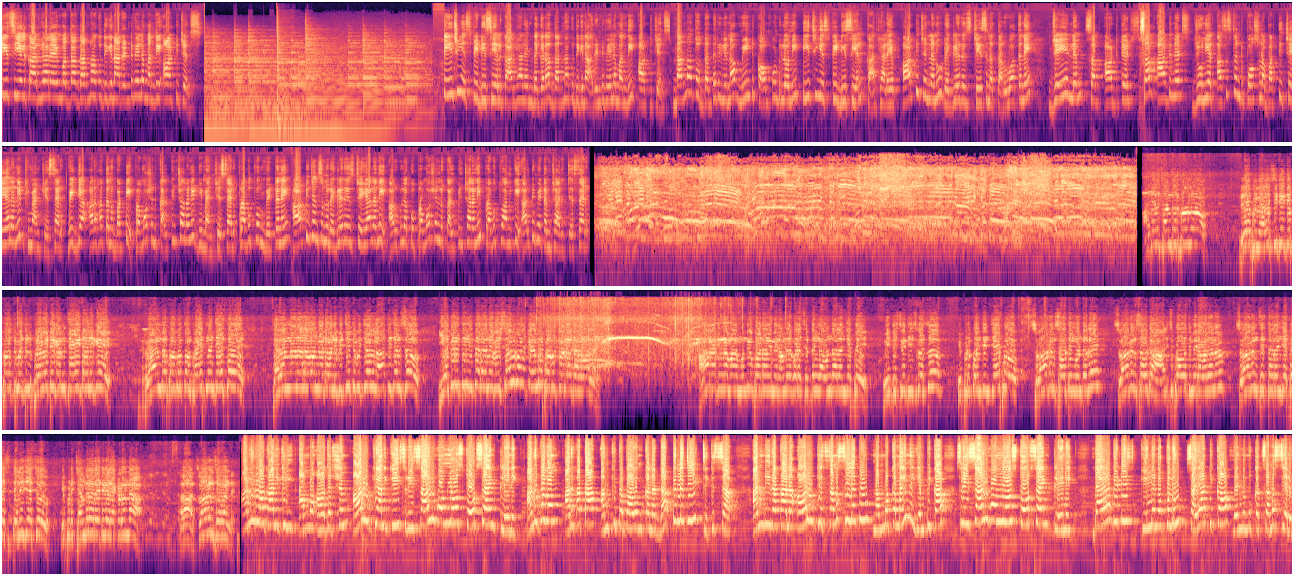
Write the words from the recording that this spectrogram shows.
DCL కార్యాలయం వద్ద ధర్నాకు దిగిన రెండు వేల మంది ఆర్టిజన్స్. టీజీఎస్పీ డిసిఎల్ కార్యాలయం దగ్గర ధర్నాకు దిగిన రెండు వేల మంది ఆర్టిజన్స్. ధర్నాతో దద్దరిల్లిన మింట్ కాంపౌండ్లోని టీజీఎస్పీ కార్యాలయం. ఆర్టిజన్లను రెగ్యులరైజ్ చేసిన తరువాతనే JLM subordinates subordinates junior assistant పోస్టుల భర్తీ చేయాలని డిమాండ్ చేశారు. విద్యా అర్హతను బట్టి ప్రమోషన్ కల్పించాలని డిమాండ్ చేశారు. ప్రభుత్వం వెంటనే ఆర్టిజన్స్ను రెగ్యులరైజ్ చేయాలని అర్హులకు ప్రమోషన్లు కల్పించాలని ప్రభుత్వానికి అల్టిమేటం జారీ చేశారు. అదే సందర్భంలో రేపు ఎలక్ట్రిసిటీ డిపార్ట్మెంట్ ప్రైవేటీకరణ చేయడానికి కేంద్ర ప్రభుత్వం ప్రయత్నం చేస్తే తెలంగాణలో ఉన్నటువంటి విద్యుత్ ఉద్యోగులు ఆర్టిజన్స్ ఎదురు తిరుగుతారనే విషయాలు కూడా కేంద్ర ప్రభుత్వానికి తెలవాలి. ఆ రకంగా మనం ముందుకు పోవడానికి మీరు అందరూ కూడా సిద్ధంగా ఉండాలని చెప్పి మీ దృష్టికి తీసుకొస్తూ ఇప్పుడు కొంచెం సేపు స్లోగన్ సౌటింగ్ ఉంటుంది. స్లోగన్స్ సౌట్ అలిచిపోవద్దు మీరు ఎవరైనా? స్లోగన్స్ ఇస్తారని చెప్పేసి తెలియజేస్తూ ఇప్పుడు చంద్రారెడ్డి గారు ఎక్కడున్నా స్లోగన్స్ ఇవ్వండి. అనురాగానికి అమ్మ ఆదర్శం ఆరోగ్యానికి Sri Sai homeo stores and clinic. అనుభవం అర్హత అంకిత భావం కల డాక్టర్లచే చికిత్స. అన్ని రకాల ఆరోగ్య సమస్యలకు నమ్మకమైన ఎంపిక Sri Sai homeo stores and clinic. Diabetes కీళ్ళ నొప్పులు సయాటికా వెన్నుముక సమస్యలు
